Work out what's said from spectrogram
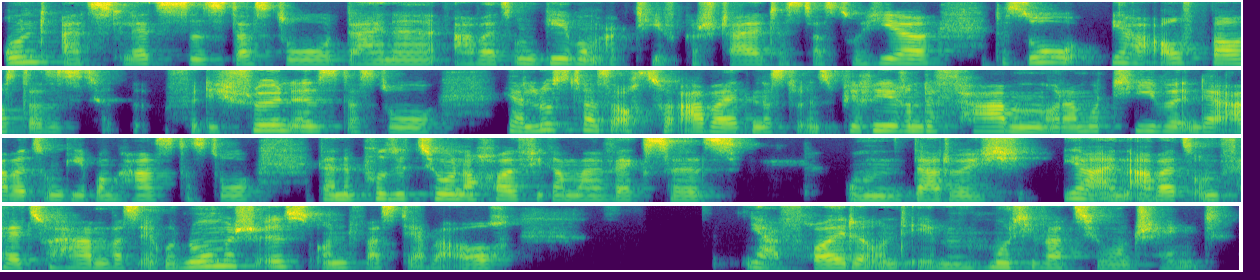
Und als letztes, dass du deine Arbeitsumgebung aktiv gestaltest, dass du hier das so ja aufbaust, dass es für dich schön ist, dass du ja Lust hast auch zu arbeiten, dass du inspirierende Farben oder Motive in der Arbeitsumgebung hast, dass du deine Position auch häufiger mal wechselst, um dadurch ja ein Arbeitsumfeld zu haben, was ergonomisch ist und was dir aber auch ja Freude und eben Motivation schenkt.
